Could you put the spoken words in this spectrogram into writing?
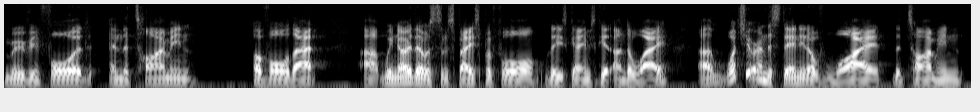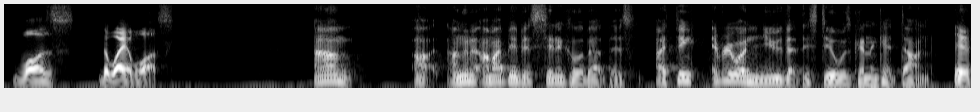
moving forward and the timing of all that, uh, we know there was some space before these games get underway. Uh, what's your understanding of why the timing was the way it was? Um, uh, I'm gonna. I might be a bit cynical about this. I think everyone knew that this deal was gonna get done. Yeah.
